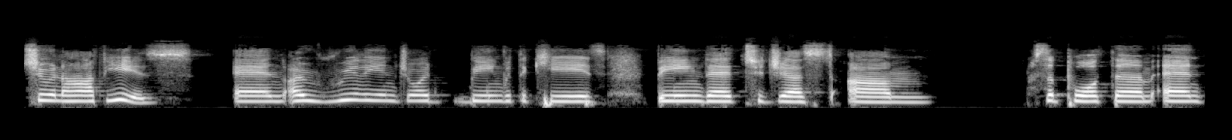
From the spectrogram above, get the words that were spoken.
two and a half years and I really enjoyed being with the kids, being there to just um, support them. And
